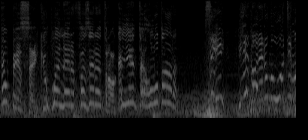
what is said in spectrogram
Eu pensei que o plano era fazer a troca e então lutar. Sim! E agora era uma ótima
